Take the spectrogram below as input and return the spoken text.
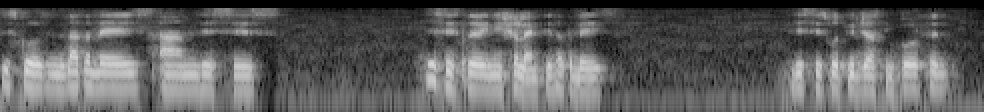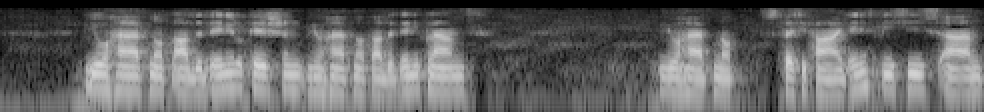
This goes in the database, and this is this is the initial empty database. This is what we just imported. You have not added any location. You have not added any plants. You have not specified any species and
